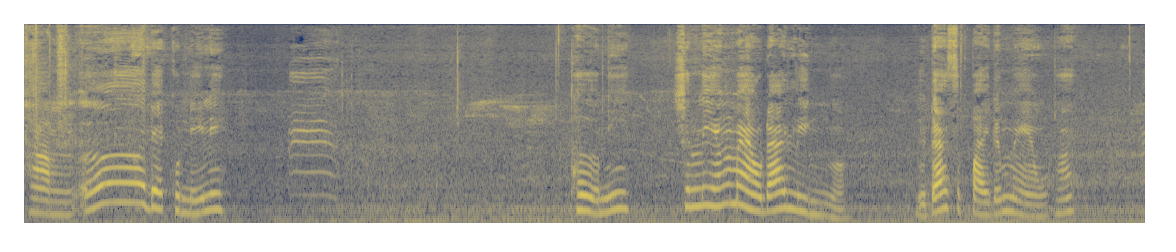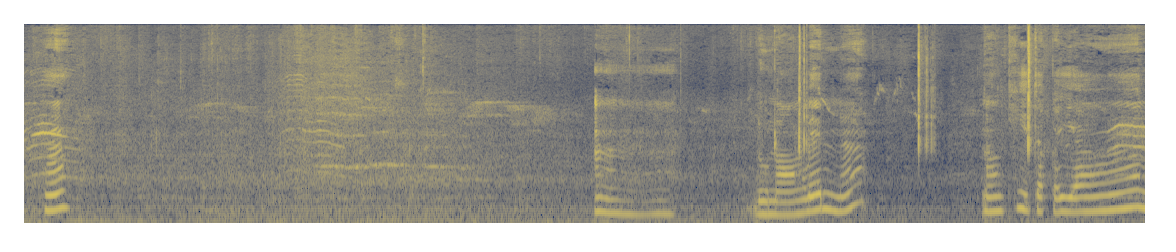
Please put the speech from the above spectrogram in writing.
พัง เออ เด็กคนนี้นี่ เธอนี่ฉันเลี้ยงแมวได้ลิงเหรอหรือได้สไปเดอร์แมวฮะฮะอืมดูน้องเล่นนะ น้องขี่จักรยาน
